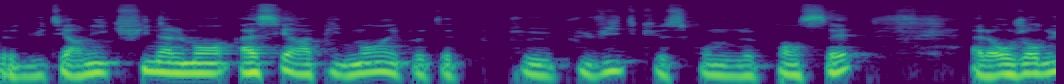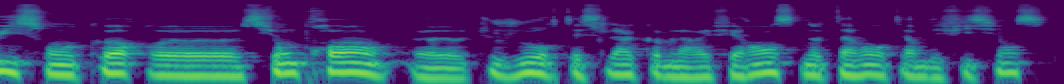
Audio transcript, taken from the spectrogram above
euh, du thermique finalement assez rapidement et peut-être plus, plus, vite que ce qu'on le pensait. Alors aujourd'hui, ils sont encore, euh, si on prend euh, toujours Tesla comme la référence, notamment en termes d'efficience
